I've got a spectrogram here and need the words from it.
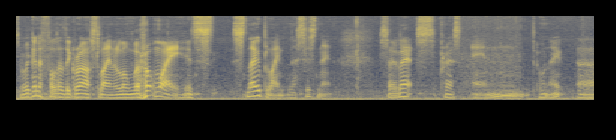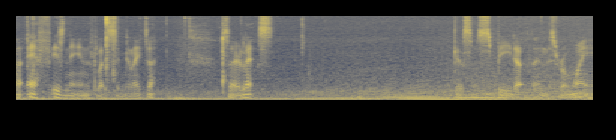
So we're going to follow the grass line along the runway. It's snow blindness, isn't it? So let's press N, oh no, uh, F, isn't it, in Flight Simulator. So let's get some speed up then this runway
